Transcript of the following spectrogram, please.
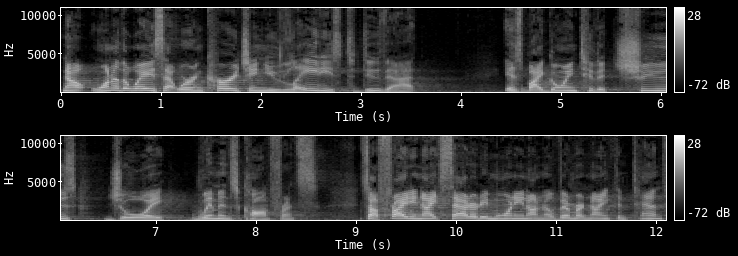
Now, one of the ways that we're encouraging you ladies to do that is by going to the Choose Joy Women's Conference. It's a Friday night, Saturday morning on November 9th and 10th.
